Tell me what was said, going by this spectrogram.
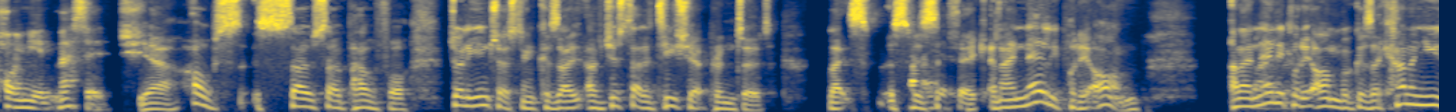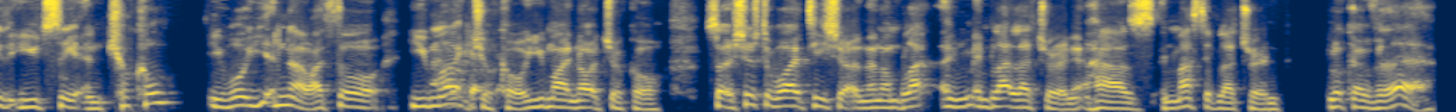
poignant message. Yeah. Oh, so, so powerful. It's really interesting because I've just had a t shirt printed, like specific, and I nearly put it on. And I nearly put it on because I kind of knew that you'd see it and chuckle. You well, you, no, I thought you oh, might okay. chuckle, you might not chuckle. So it's just a white T-shirt, and then on black in, in black lettering, it has in massive lettering, "Look over there."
